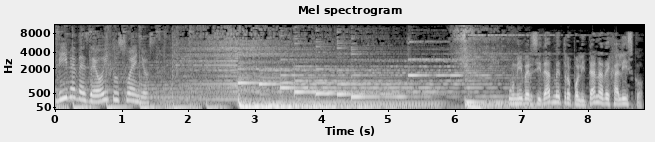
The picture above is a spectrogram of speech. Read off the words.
Vive desde hoy tus sueños. Universidad Metropolitana de Jalisco.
